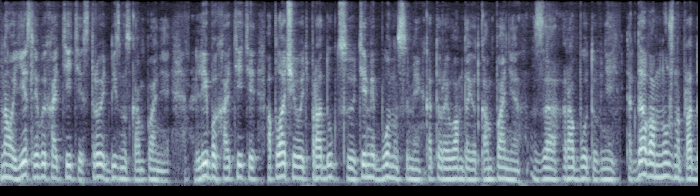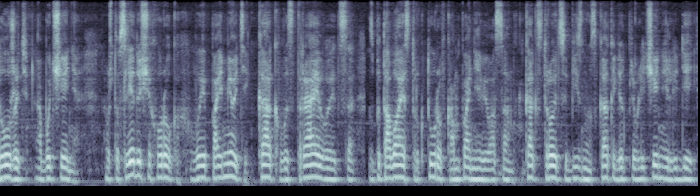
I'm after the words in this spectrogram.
Но если вы хотите строить бизнес-компании, либо хотите оплачивать продукцию теми бонусами, которые вам дает компания за работу в ней, тогда вам нужно продолжить обучение. Потому что в следующих уроках вы поймете, как выстраивается бытовая структура в компании Vivasan, как строится бизнес, как идет привлечение людей,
